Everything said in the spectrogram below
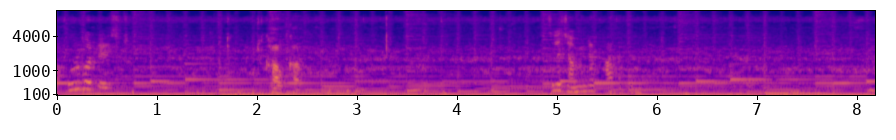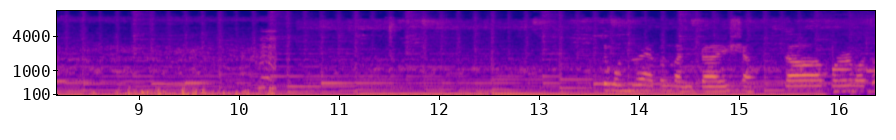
অপূর্ব টেস্ট খাও খাও। ছেলে চাউমিনটা খা থাকে তো বন্ধুরা এখন বাজে প্রায় সাতটা পনেরো মতো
